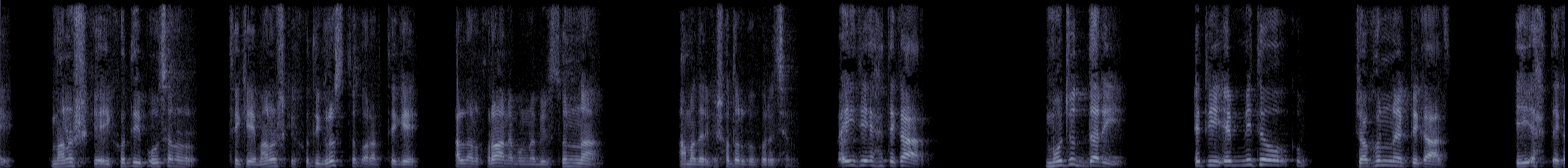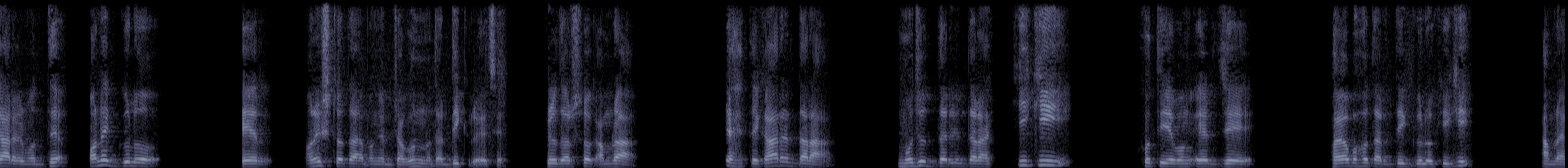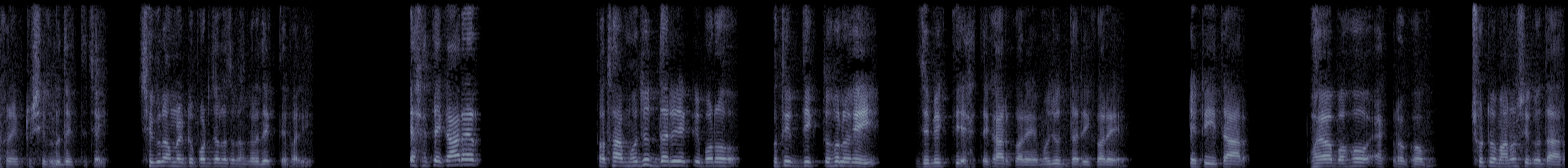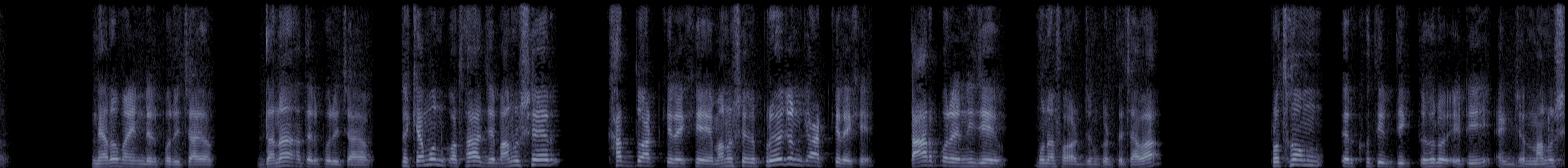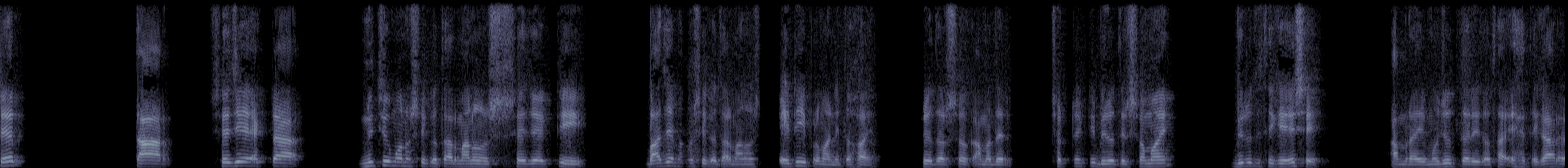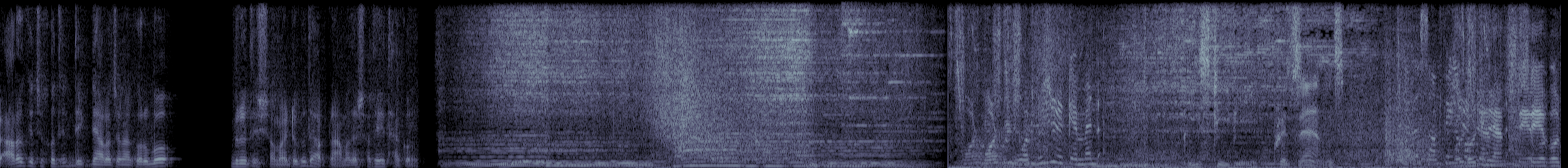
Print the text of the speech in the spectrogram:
মানুষকে, এই ক্ষতি পৌঁছানোর থেকে, মানুষকে ক্ষতিগ্রস্ত করার থেকে আল্লাহর কোরআন এবং নবীর সুন্না আমাদেরকে সতর্ক করেছেন। এই যে এহতেকার, মজুদদারি, এটি এমনিতেও খুব জঘন্য একটি কাজ। এই এহতেকারের মধ্যে অনেকগুলো এর অনিষ্টতা এবং এর জঘন্যতার দিক রয়েছে। প্রিয় দর্শক, আমরা এহতেকারের দ্বারা, মজুদদারির দ্বারা কি কি ক্ষতি এবং এর যে ভয়াবহতার দিকগুলো কি কি, আমরা এখন একটু সেগুলো দেখতে চাই। সেগুলো আমরা একটু পর্যালোচনা করে দেখতে পারি। এহতেকারের তথা মজুদদারির একটি বড় ক্ষতির দিক তো হলো এই যে ব্যক্তি এহতেকার করে, মজুদদারি করে, এটি তার ভয়াবহ একরকম ছোট মানসিকতার ন্যারো মাইন্ডের পরিচায়ক দানাতের পরিচায়ক। এটা কেমন কথা যে মানুষের খাদ্য আটকে রেখে, মানুষের প্রয়োজনকে আটকে রেখে তারপরে নিজে মুনাফা অর্জন করতে চাওয়া। প্রথম এর ক্ষতির দিক তো হলো এটি, একজন মানুষের তার সে যে একটা নিচু মানসিকতার মানুষ সে যে একটি বাজে মানসিকতার মানুষ এটি প্রমাণিত হয়। প্রিয় দর্শক আমাদের ছোট্ট একটি বিরতির সময় বিরতি থেকে এসে আমরা এই মজুদদারি তথা এহতেগারের আরও কিছু ক্ষতির দিক নিয়ে আলোচনা করব। বিরতির সময়টুকুতে আপনারা আমাদের সাথেই থাকুন। What would you recommend? Peace TV presents What do you have to say about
